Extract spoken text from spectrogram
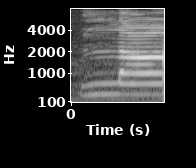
love.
